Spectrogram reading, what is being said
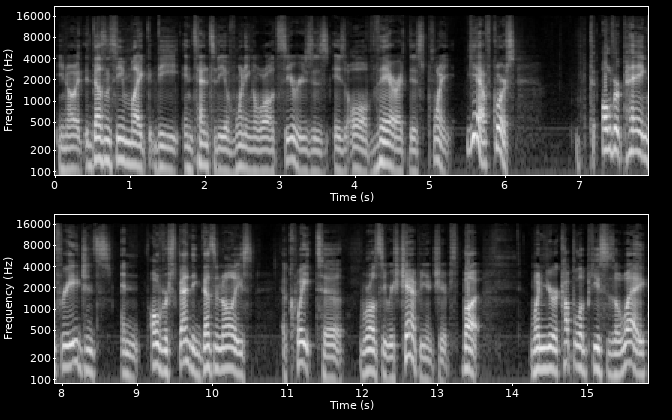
you know, it, it doesn't seem like the intensity of winning a World Series is is all there at this point. Yeah, of course, p- overpaying free agents and overspending doesn't always equate to World Series championships, but when you're a couple of pieces away,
